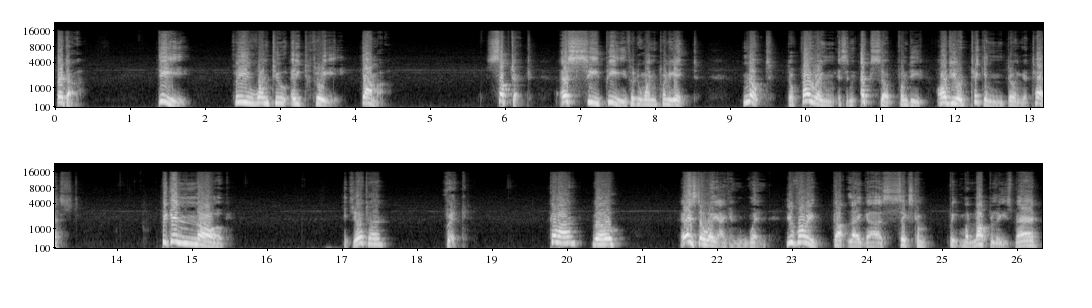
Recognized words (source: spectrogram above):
Beta D31283 Gamma Subject SCP-3128 Note, the following is an excerpt from the audio taken during the test. Begin log. It's your turn. Frick. Come on, roll. There's no way I can win. You've already got like uh, six complete monopolies, man.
